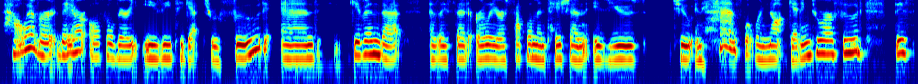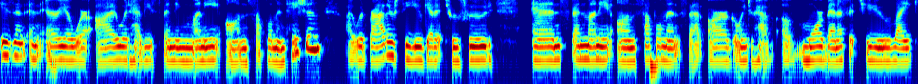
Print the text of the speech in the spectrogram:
However, they are also very easy to get through food. And given that, as I said earlier, supplementation is used to enhance what we're not getting through our food, this isn't an area where I would have you spending money on supplementation. I would rather see you get it through food and spend money on supplements that are going to have a more benefit to you, like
